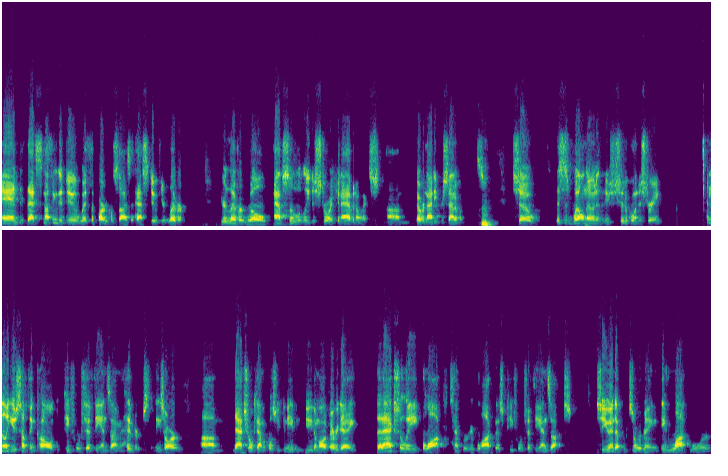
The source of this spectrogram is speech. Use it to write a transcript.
and that's nothing to do with the particle size. It has to do with your liver. Your liver will absolutely destroy cannabinoids, um, over ninety percent of them. Hmm. So this is well known in the nutraceutical industry, and they'll use something called P450 enzyme inhibitors. And these are um, natural chemicals you can even eat them every day that actually block temporary block those P450 enzymes. So you end up absorbing a lot more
